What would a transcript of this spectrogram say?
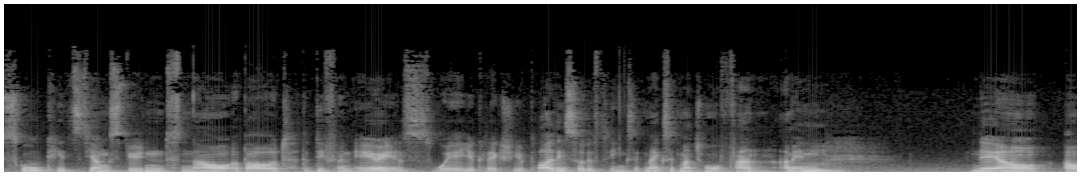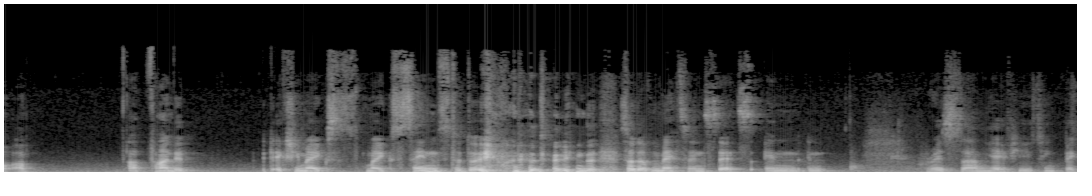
school kids, young students know about the different areas where you could actually apply these sort of things, it makes it much more fun. I mean, Mm. now I, I, I find it it actually makes makes sense to do doing the sort of maths and stats and, and whereas um, yeah if you think back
